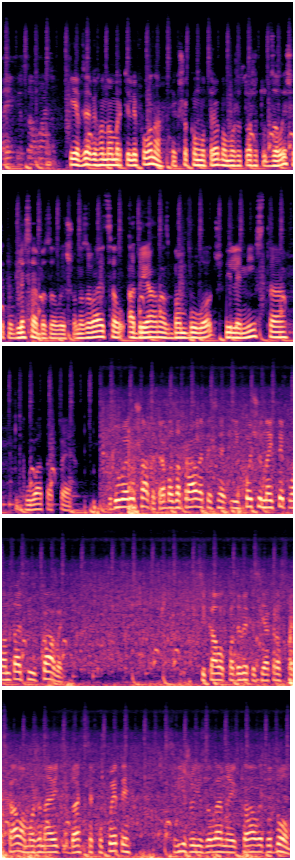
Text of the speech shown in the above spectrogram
Thank you so much. Я взяв його номер телефона. Якщо кому треба, можу теж тут залишити. Для себе залишу. Називається Адріана з Bamboo Lodge біля міста Гуатапе. Буду вирушати, треба заправитися і хочу знайти плантацію кави. Цікаво подивитися, як росте кава. Може навіть удасться купити свіжої зеленої кави додому.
